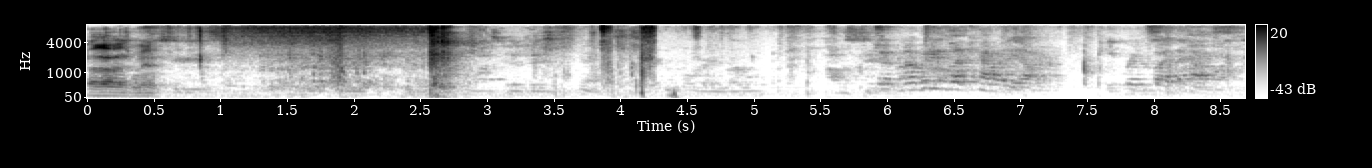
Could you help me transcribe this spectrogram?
Oh, that was me. Nobody let Callie out. Keep her inside the house.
